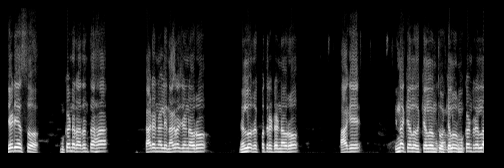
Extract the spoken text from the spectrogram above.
ಜೆ ಡಿ ಎಸ್ ಮುಖಂಡರಾದಂತಹ ಕಾಡೇನಹಳ್ಳಿ ನಾಗರಾಜಣ್ಣವರು ನೆಲ್ಲೂರು ರಘುಪತಿ ರೆಡ್ಡಣ್ಣವರು ಹಾಗೆ ಇನ್ನ ಕೆಲವು ಕೆಲವಂತೂ ಕೆಲವರು ಮುಖಂಡರೆಲ್ಲ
